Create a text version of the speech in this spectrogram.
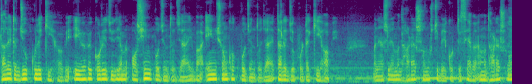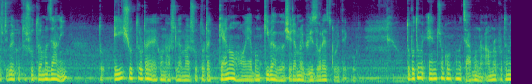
তাহলে এটা যোগ করলে কী হবে? এইভাবে করে যদি আমরা অসীম পর্যন্ত যাই বা এন সংখ্যক পর্যন্ত যাই, তাহলে যোগফলটা কী হবে? মানে আসলে আমার ধারার সমষ্টি বের করতেছি এবং আমার ধারার সমষ্টি বের করতে সূত্র আমরা জানি। তো এই সূত্রটা এখন আসলে আমরা সূত্রটা কেন হয় এবং কীভাবে হয় সেটা আমরা ভিজুয়ালাইজ করে দেখব। তো প্রথমে এন সংখ্যক আমরা যাব না, আমরা প্রথমে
